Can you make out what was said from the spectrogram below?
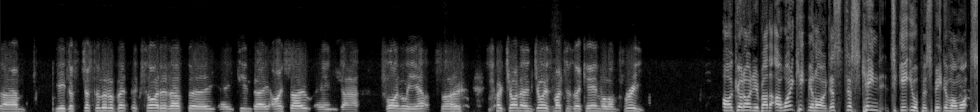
Um, yeah, just just a little bit excited after a ten day ISO and uh, finally out. So so trying to enjoy as much as I can while I'm free. Oh, good on you, brother. I won't keep you long. Just just keen to get your perspective on what's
